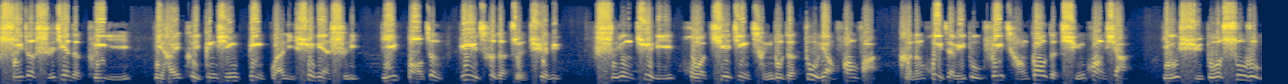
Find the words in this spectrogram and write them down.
随着时间的推移，你还可以更新并管理训练实例，以保证预测的准确率。使用距离或接近程度的度量方法。可能会在维度非常高的情况下，有许多输入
